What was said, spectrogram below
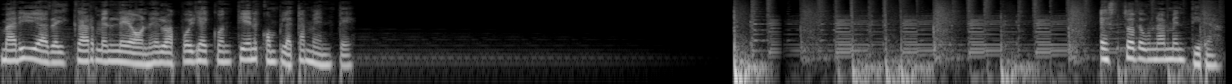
María del Carmen Leone lo apoya y contiene completamente. Es toda una mentira.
